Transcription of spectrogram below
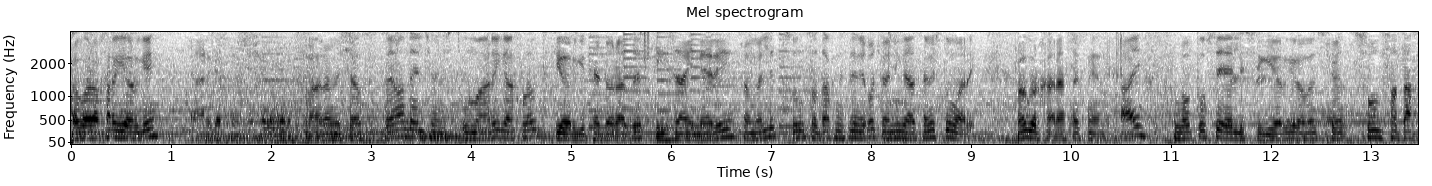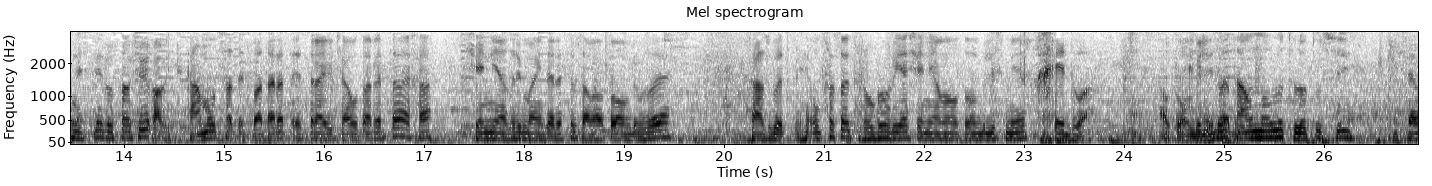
როგორ ახარ გიორგი? კარგად შეიძლება. მაგრამ ისევ ლევანდელი ჩვენი სტუმარი გახლავთ გიორგი თედორაძე, დიზაინერი, რომელიც სულ ცოტა ხნის წინ იყო ჩვენი გადაცემის სტუმარი. როგორ ხარ ასაკნიანი? აი, ლოტუსი ელისი გიორგი, რომელიც ჩვენ სულ ცოტა ხნის წინ რუსთავში ვიყავით. გამოვცადეთ პატარა ტესტ-დრაივი ჩაუტარეთ და ეხა შენი აზრი მაინტერესებს ამ ავტომობილზე. რას გვეტყვი? უბრალოდ როგორია შენი ამ ავტომობილის მიერ ხედვა? ავტომობილისა. საუნმოვლოდ ლოტუსი ისევ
